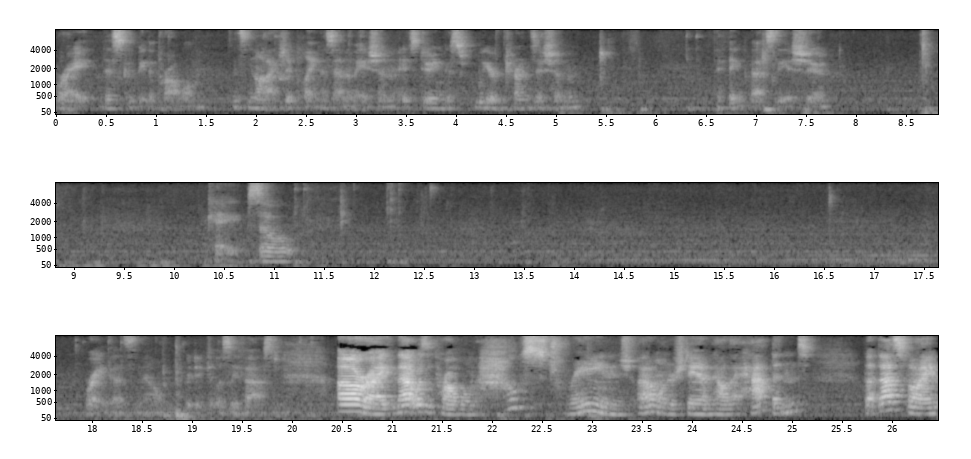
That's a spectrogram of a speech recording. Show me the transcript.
Right, this could be the problem. It's not actually playing this animation, it's doing this weird transition. I think that's the issue. Okay, so. Right, that's now ridiculously fast. Alright, that was a problem. How strange. I don't understand how that happened. But that's fine.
